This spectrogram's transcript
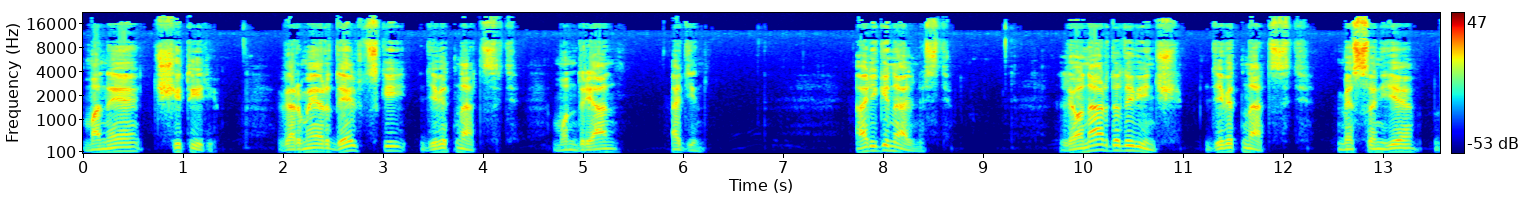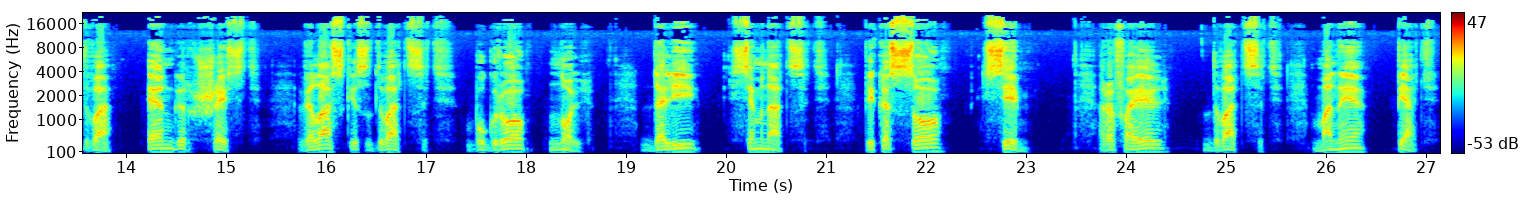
Мане — 4, Вермеер Дельфтский — 19, Мондриан — 1. Оригинальность. Леонардо да Винчи — 19, Мессонье — 2, Энгер — 6, Веласкес — 20, Бугро — 0, Дали — 17, Пикассо — 7, Рафаэль — 20, Мане — 5,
